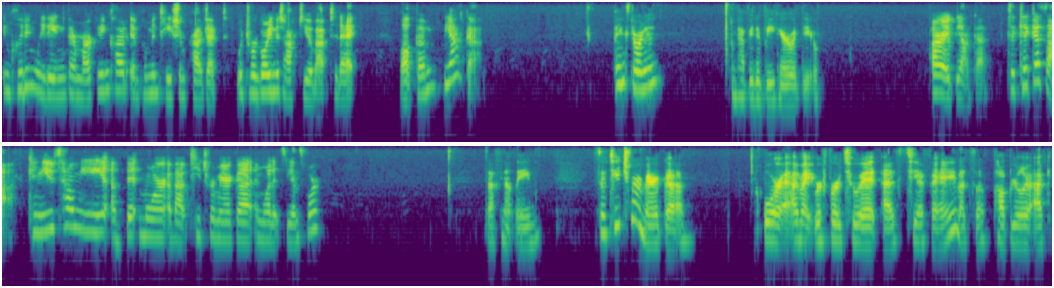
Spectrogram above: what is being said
including leading their Marketing Cloud implementation project, which we're going to talk to you about today. Welcome, Bianca. Thanks, Jordan. I'm happy to be here with you. All right, Bianca. To kick us off, can you tell me a bit more about Teach for America and what it stands for? Definitely. So, Teach for America, or I might refer to it as TFA, that's a popular ac-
